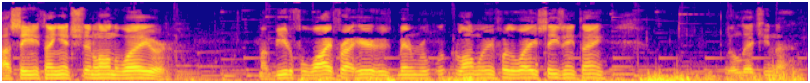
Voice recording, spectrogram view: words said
if I see anything interesting along the way or my beautiful wife right here who's been along with me for the way sees anything, we'll let you know.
